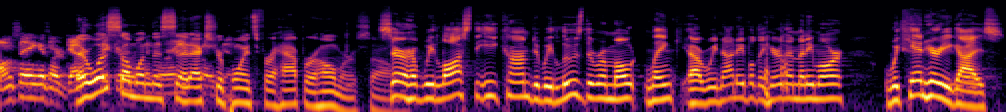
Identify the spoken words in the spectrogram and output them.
all I'm saying is our guest. There was someone that said extra spoken. points for Happ or Homer. So Sarah, have we lost the ecom? Did we lose the remote link? Uh, are we not able to hear them anymore? We can't hear you guys.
